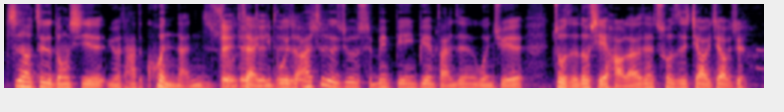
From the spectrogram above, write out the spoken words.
知道这个东西有它的困难所在，你不会说啊，这个就随便编一编，反正文学作者都写好了，再错字叫一叫就。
